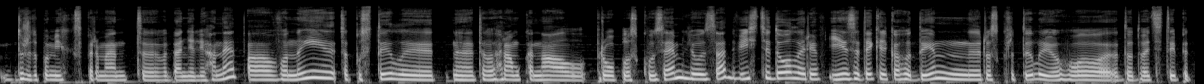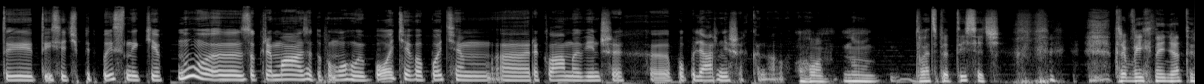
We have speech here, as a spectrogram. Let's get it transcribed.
дуже допоміг експеримент е, видання Ліганет. А вони запустили е, телеграм-канал про плоску землю за 200 доларів, і за декілька годин розкрутили його до 25 тисяч підписників. Ну зокрема, за допомогою ботів, а потім реклами в інших популярніших каналах. Ого, ну 25 тисяч. Треба їх найняти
